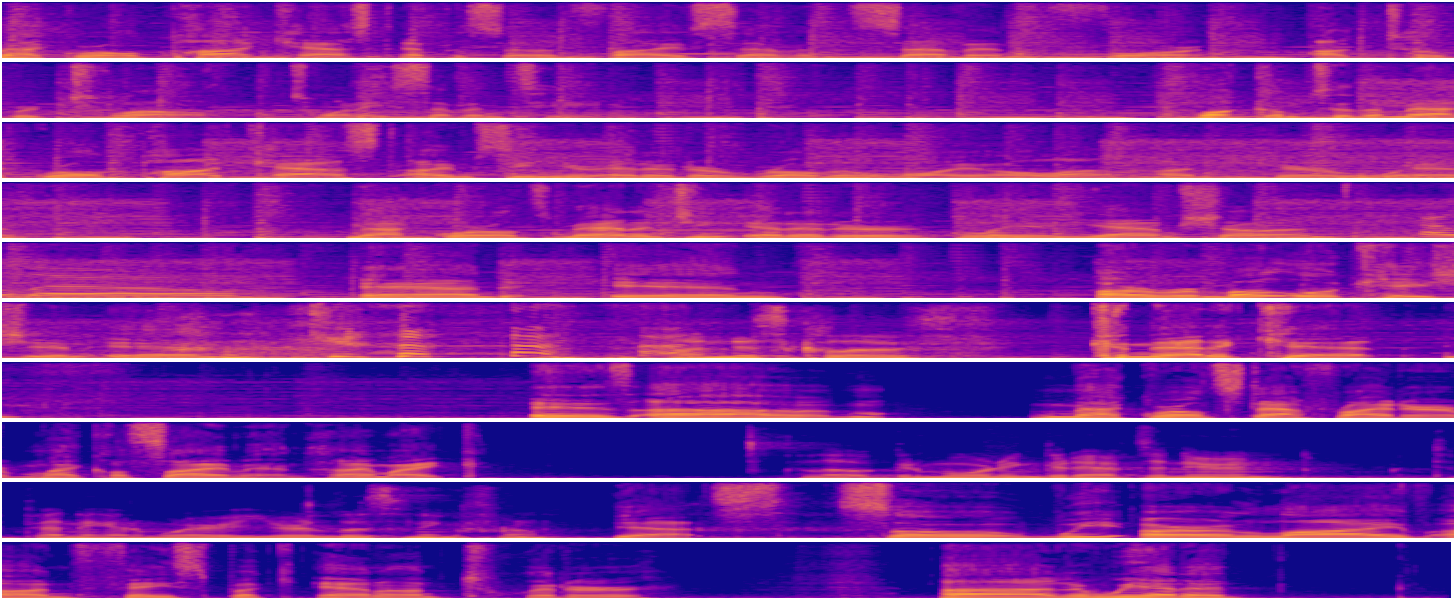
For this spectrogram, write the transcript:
Macworld Podcast, episode 577 for October 12th, 2017. Welcome to the Macworld Podcast. I'm senior editor Roman Loyola. I'm here with Macworld's managing editor Leah Yamshon. Hello. And in our remote location in Undisclosed. Connecticut is uh, Macworld staff writer Michael Simon. Hi, Mike. Hello, good morning, good afternoon, depending on where you're listening from. Yes. So we are live on Facebook and on Twitter. Uh, and we had a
